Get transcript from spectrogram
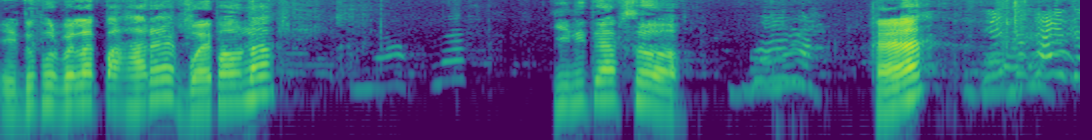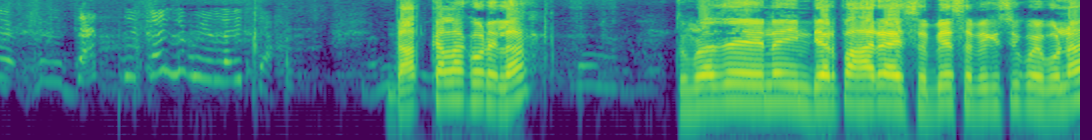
এই দুপুর বেলা পাহাড়ে ভয় পাও না? কি নিতে আসছো? হ্যাঁ? দাঁত কালা করেলা তোমরা যে এনে ইন্ডিয়ার পাহাড়ে আইছো বিয়ে সবে কিছু কইব না?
